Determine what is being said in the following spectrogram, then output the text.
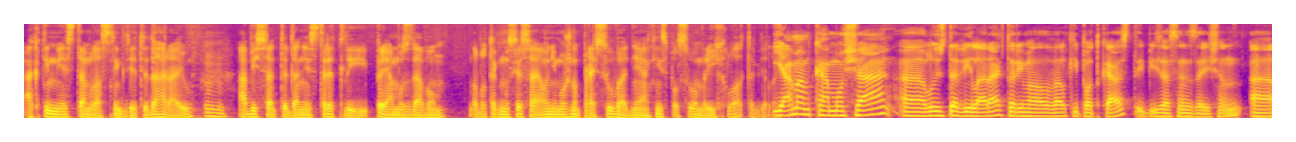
a k tým miestam vlastne, kde teda hrajú. Mhm. Aby sa teda nestretli priamo s davom. Lebo tak musia sa aj oni možno presúvať nejakým spôsobom rýchlo a tak ďalej. Ja mám kamoša, uh, Luis de Villara, ktorý mal veľký podcast, Ibiza Sensation, a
